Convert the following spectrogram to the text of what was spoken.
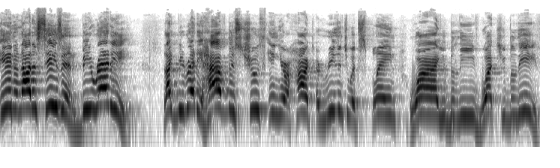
In and out of season, be ready. Like, be ready. Have this truth in your heart, a reason to explain why you believe what you believe,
